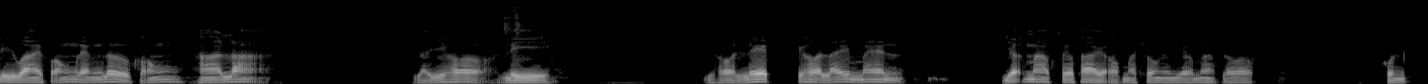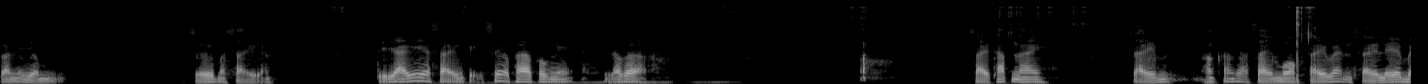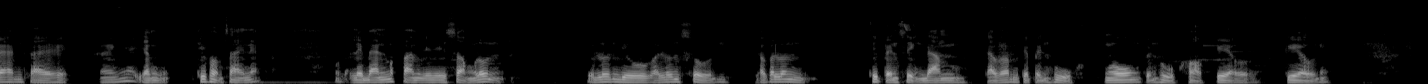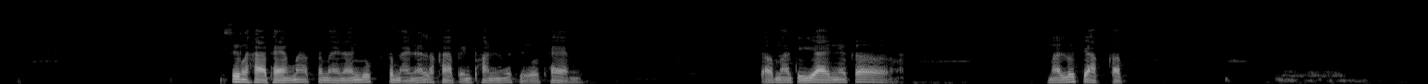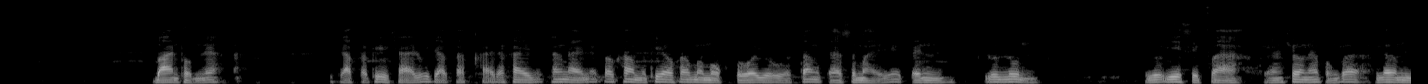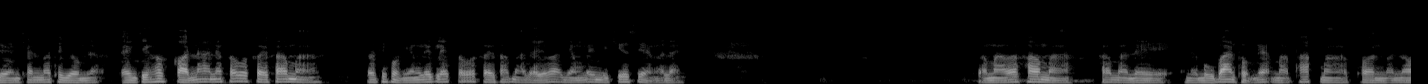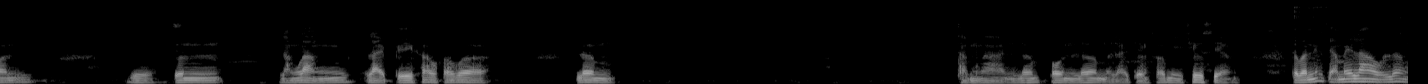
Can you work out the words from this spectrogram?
รีวายของแรงเลอร์ของฮาร่าหลายยี่ห้อลียี่ห้อเล็ก ยี่ห้อไลแมนเยอะมากเสื้อผ้าออกมาช่วงนั้นเยอะมาก แล้วก็คนก็นิยมซื้อมาใส่กันตียายก็จะใส่เกเสื้อผ้าพวกนี้ แล้วก็ ใส่ทับใน ใส่บางครั้งก็ใส่หมวกใส่แว่น ใส่เลแบนใส่อะไรเงี้ยอย่างที่ผมใส่เนี่ยเลแบนเมื่อก่อนมันจะมีสองรุ่นคือรุ่นยูกับรุ่นศูนย์แล้วก็รุ่น ที่เป็นสิ่งดำแต่ว่ามันจะเป็นหูงง เป็นหูขอบเกลียวเกลียวนี่ซึ่งราคาแพงมากสมัยนั้น ยุคสมัยนั้น ราคาเป็นพันก็ถือว่าแพง ต่อมาตีใหญ่เนี่ยก็ มารู้จักกับ บ้านผมเนี่ยรู้จักกับพี่ชายรู้จักกับใครแต่ใครข้างในเนี่ยก็เข้ามาเที่ยวเข้ามาหมกตัวอยู่ตั้งแต่สมัยเป็น รุ่นรุ่นอายุยี่สิบฝ่าเพราะฉะนั้นช่วงนั้นผมก็เริ่มเรียนชั้นมัธยมแล้ว แต่จริงๆเขาก่อนหน้านั้นเขาก็เคยเข้ามา ตอนที่ผมยังเล็ก ๆเขาก็เคยเข้ามาแต่ว่ายังไม่มีชื่อเสียงอะไร ต่อมาก็เข้ามาเข้ามาในในหมู่บ้านผมเนี่ยมาพักมาพรมานอนอยู่จนหลังๆหลายปีเข้าเขาก็เริ่ม ทำงานเริ่มป้นเริ่มอะไรจนเขามีชื่อเสียง แต่วันนี้จะไม่เล่าเรื่อง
